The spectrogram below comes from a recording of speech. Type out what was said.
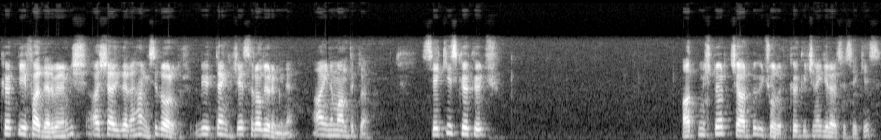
Köklü ifadeler verilmiş. Aşağıdakilerin hangisi doğrudur? Büyükten küçüğe sıralıyorum yine. Aynı mantıkla. 8 kök 3 64 çarpı 3 olur. Kök içine girerse 8.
